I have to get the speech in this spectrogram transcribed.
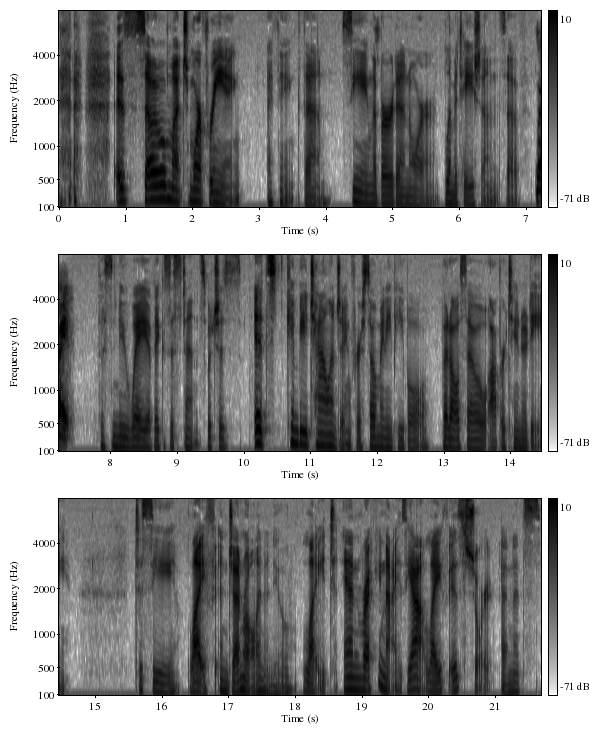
is so much more freeing, I think, than seeing the burden or limitations of right this new way of existence, which is it can be challenging for so many people, but also opportunity to see life in general in a new light and recognize, yeah, life is short and it's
